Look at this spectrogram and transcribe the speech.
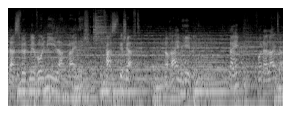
Das wird mir wohl nie langweilig. Fast geschafft. Noch ein Hebel. Da hinten, vor der Leiter.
